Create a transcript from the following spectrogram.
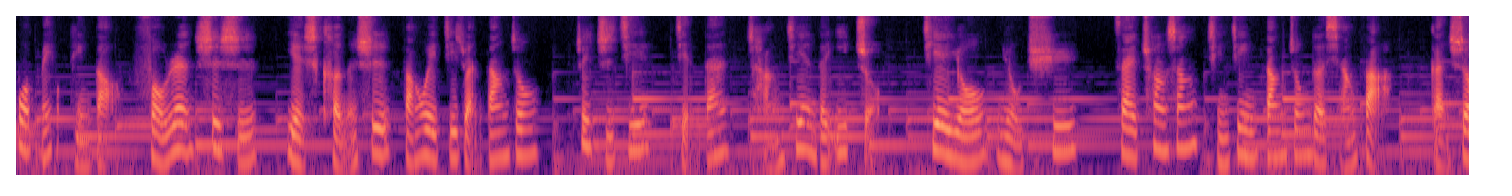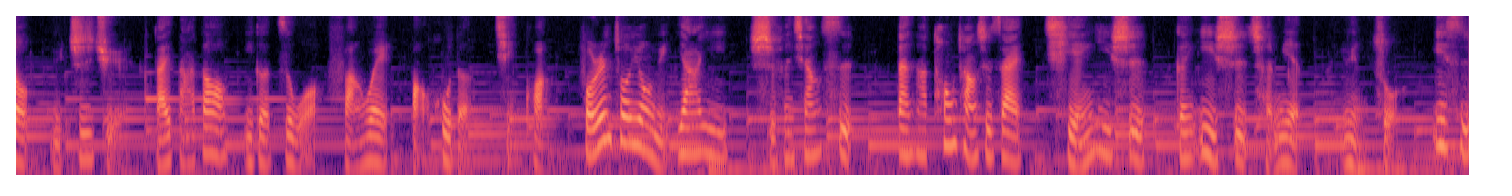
或没有听到，否认事实。也是可能是防卫机转当中最直接、简单、常见的一种，借由扭曲在创伤情境当中的想法、感受与知觉，来达到一个自我防卫保护的情况。否认作用与压抑十分相似，但它通常是在潜意识跟意识层面运作。意思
